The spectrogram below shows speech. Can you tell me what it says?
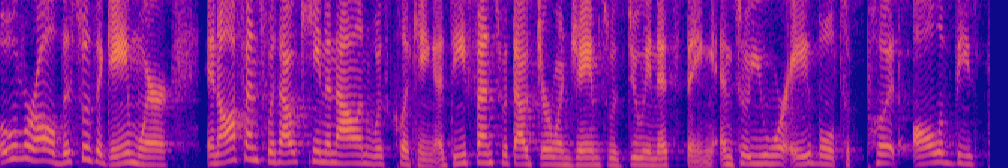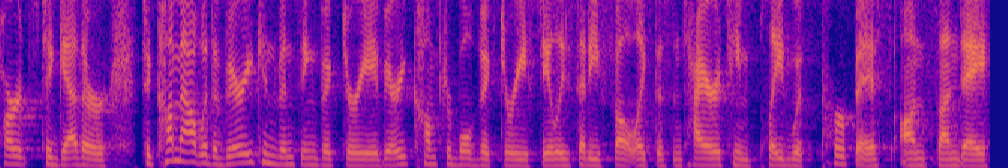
overall, this was a game where an offense without Keenan Allen was clicking, a defense without Derwin James was doing its thing. And so you were able to put all of these parts together to come out with a very convincing victory, a very comfortable victory. Staley said he felt like this entire team played with purpose on Sunday.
